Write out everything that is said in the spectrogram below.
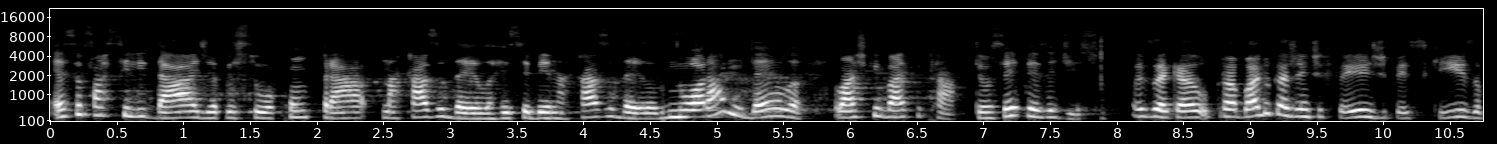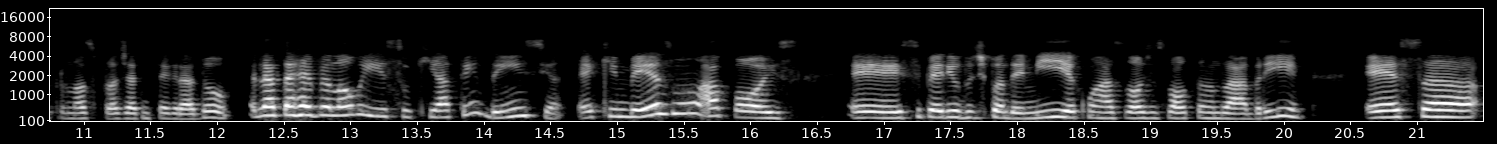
Essa facilidade a pessoa comprar na casa dela, receber na casa dela, no horário dela, eu acho que vai ficar. Tenho certeza disso. Pois é, que o trabalho que a gente fez de pesquisa para o nosso projeto integrador, ele até revelou isso, que a tendência é que mesmo após é, esse período de pandemia, com as lojas voltando a abrir, essa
